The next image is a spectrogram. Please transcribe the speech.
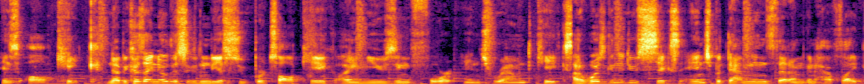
is all cake. Now because I know this is gonna be a super tall cake, I am using four inch round cakes. I was gonna do six inch, but that means that I'm gonna have like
